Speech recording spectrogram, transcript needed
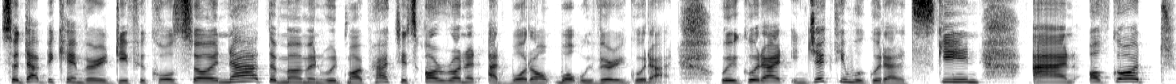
so that became very difficult so now at the moment with my practice i run it at what, what we're very good at we're good at injecting we're good at skin and i've got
